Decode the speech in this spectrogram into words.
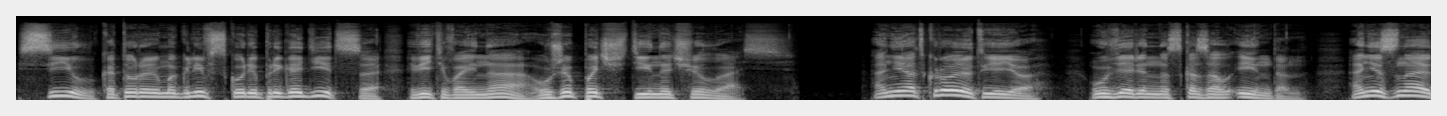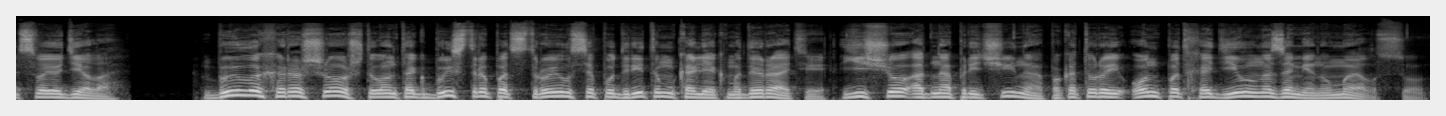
сил, которые могли вскоре пригодиться, ведь война уже почти началась. «Они откроют ее», – уверенно сказал Индон. «Они знают свое дело, было хорошо, что он так быстро подстроился под ритм коллег Модерати. Еще одна причина, по которой он подходил на замену Мелсу.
